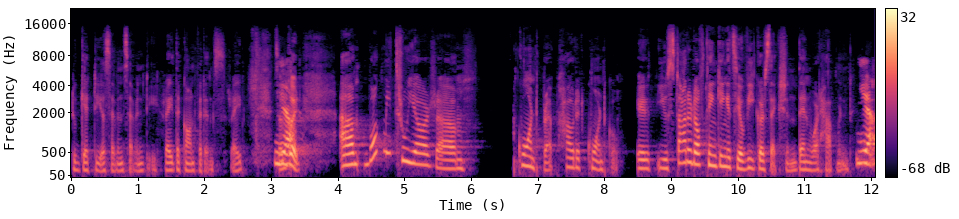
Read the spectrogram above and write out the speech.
to get to your 770, right? The confidence, right? So yeah. good. Um, walk me through your um, quant prep. How did quant go? It, you started off thinking it's your weaker section. Then what happened? Yeah.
